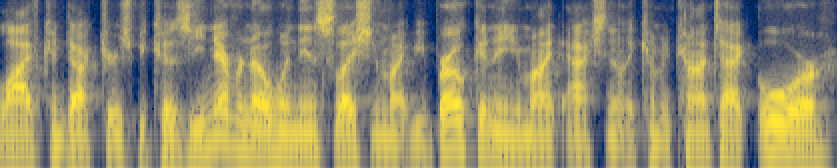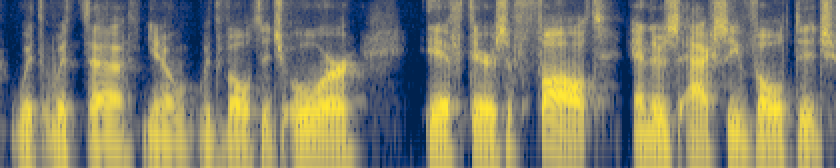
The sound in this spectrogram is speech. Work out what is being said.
live conductors because you never know when the insulation might be broken and you might accidentally come in contact or with with uh, you know with voltage or if there's a fault and there's actually voltage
